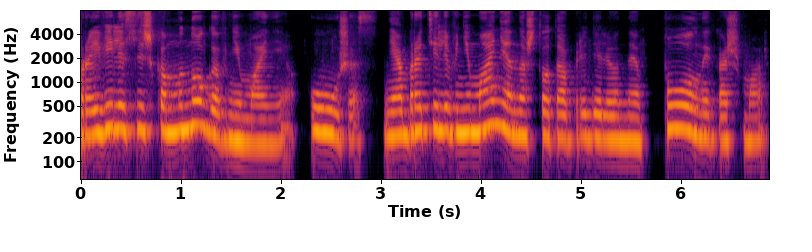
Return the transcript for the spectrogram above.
проявили слишком много внимания, ужас, не обратили внимания на что-то определенное, полный кошмар.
